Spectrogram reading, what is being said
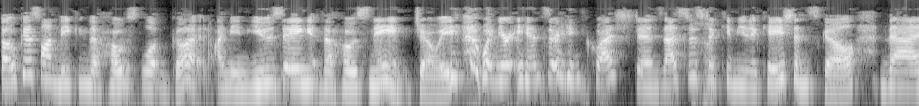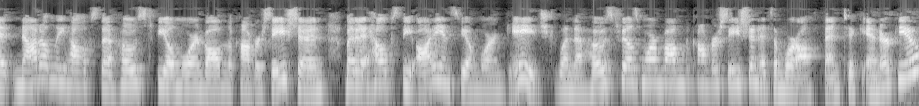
focus on making the host look good. I mean, using the host name, Joey, when you're answering questions, that's just a communication skill that not only helps the host feel more involved in the conversation, but it helps the audience feel more engaged. When the host feels more involved in the conversation, it's a more authentic interview.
